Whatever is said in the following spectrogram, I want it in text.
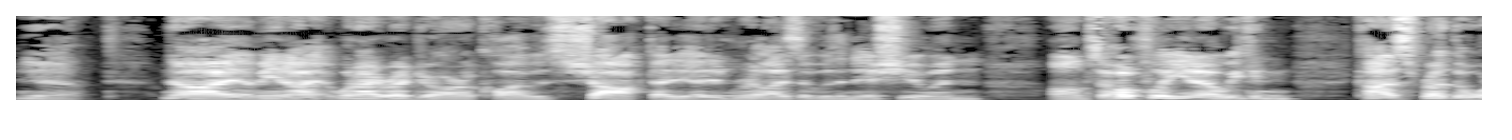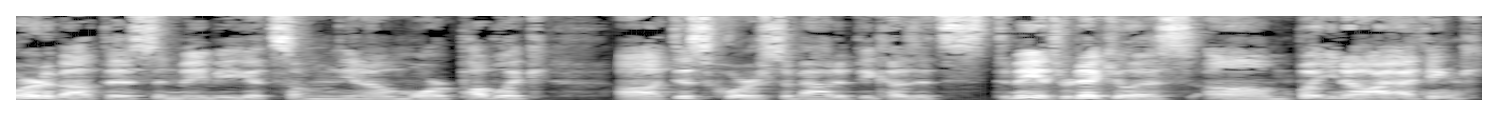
Yeah. No, I, I mean, I when I read your article, I was shocked. I, I didn't realize it was an issue, and Um, so hopefully, you know, we can kind of spread the word about this and maybe get some, you know, more public uh, discourse about it because it's to me it's ridiculous. Um, but you know, I, I think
